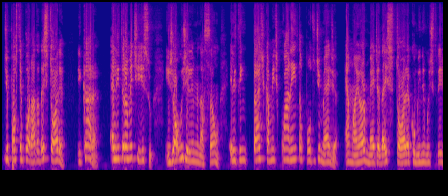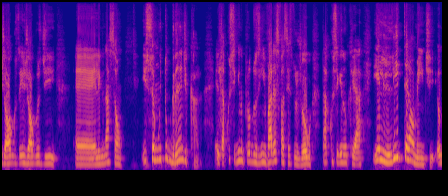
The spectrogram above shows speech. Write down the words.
de pós-temporada da história. E, cara, é literalmente isso. Em jogos de eliminação, ele tem praticamente 40 pontos de média. É a maior média da história, com mínimo de 3 jogos em jogos de é, eliminação. Isso é muito grande, cara. Ele tá conseguindo produzir em várias facetas do jogo, tá conseguindo criar. E ele literalmente, eu,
